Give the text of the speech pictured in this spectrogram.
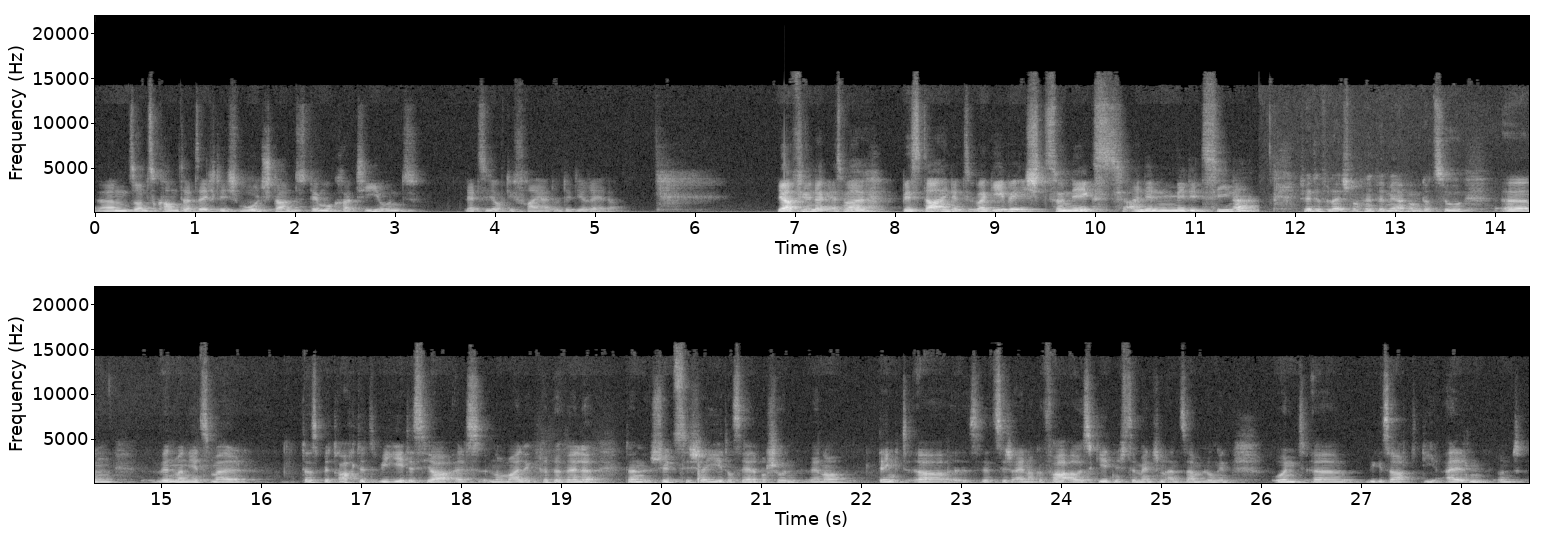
Ähm, sonst kommt tatsächlich Wohlstand, Demokratie und letztlich auch die Freiheit unter die Räder. Ja, vielen Dank erstmal bis dahin. Jetzt übergebe ich zunächst an den Mediziner. Ich hätte vielleicht noch eine Bemerkung dazu. Ähm, wenn man jetzt mal das betrachtet wie jedes Jahr als normale Grippewelle, dann schützt sich ja jeder selber schon, wenn er denkt, äh, setzt sich einer Gefahr aus, geht nicht zu Menschenansammlungen. Und äh, wie gesagt, die Alten und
